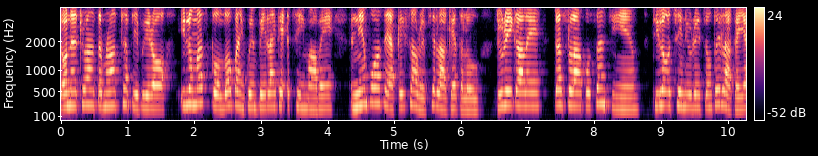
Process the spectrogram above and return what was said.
Donald Trump သမ္မတထပ်ပြပြီးတော့ Elon Musk ကိုလော့ပိုင်ခွင့်ပေးလိုက်တဲ့အချိန်မှာပဲအငင်းပွားစရာကိစ္စတွေဖြစ်လာခဲ့တယ်လို့လူတွေကလည်း Tesla ကိုစန့်ကျင်ရင်ဒီလိုအခြေအနေတွေကြုံတွေ့လာခဲ့ရ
